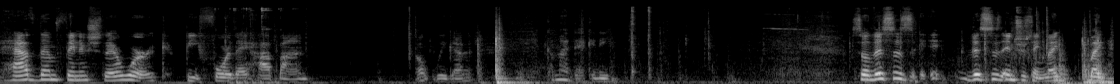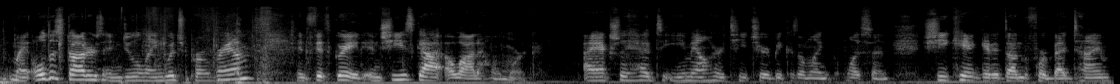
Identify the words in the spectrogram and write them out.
have them finish their work before they hop on. Oh, we got it. Come on, Decady. So this is this is interesting. My my my oldest daughter's in dual language program in fifth grade, and she's got a lot of homework. I actually had to email her teacher because I'm like, listen, she can't get it done before bedtime,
